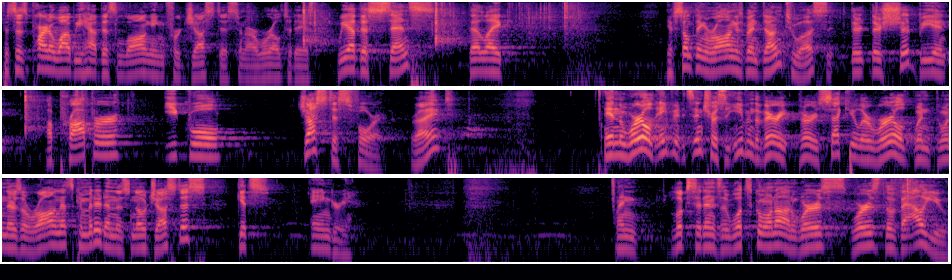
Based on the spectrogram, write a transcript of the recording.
This is part of why we have this longing for justice in our world today. Is we have this sense that, like, if something wrong has been done to us, there, there should be an, a proper, equal justice for it, right? In the world, even, it's interesting, even the very, very secular world, when, when there's a wrong that's committed and there's no justice, gets angry and looks at it and says, What's going on? Where's, where's the value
